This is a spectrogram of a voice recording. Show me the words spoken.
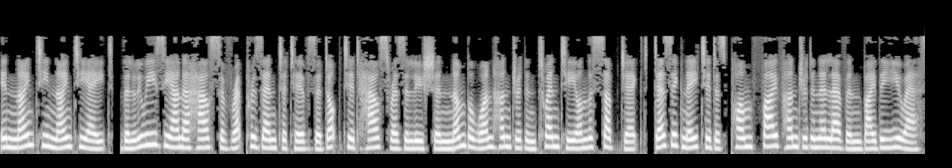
in 1998, the Louisiana House of Representatives adopted House Resolution No. 120 on the subject, designated as POM 511 by the U.S.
